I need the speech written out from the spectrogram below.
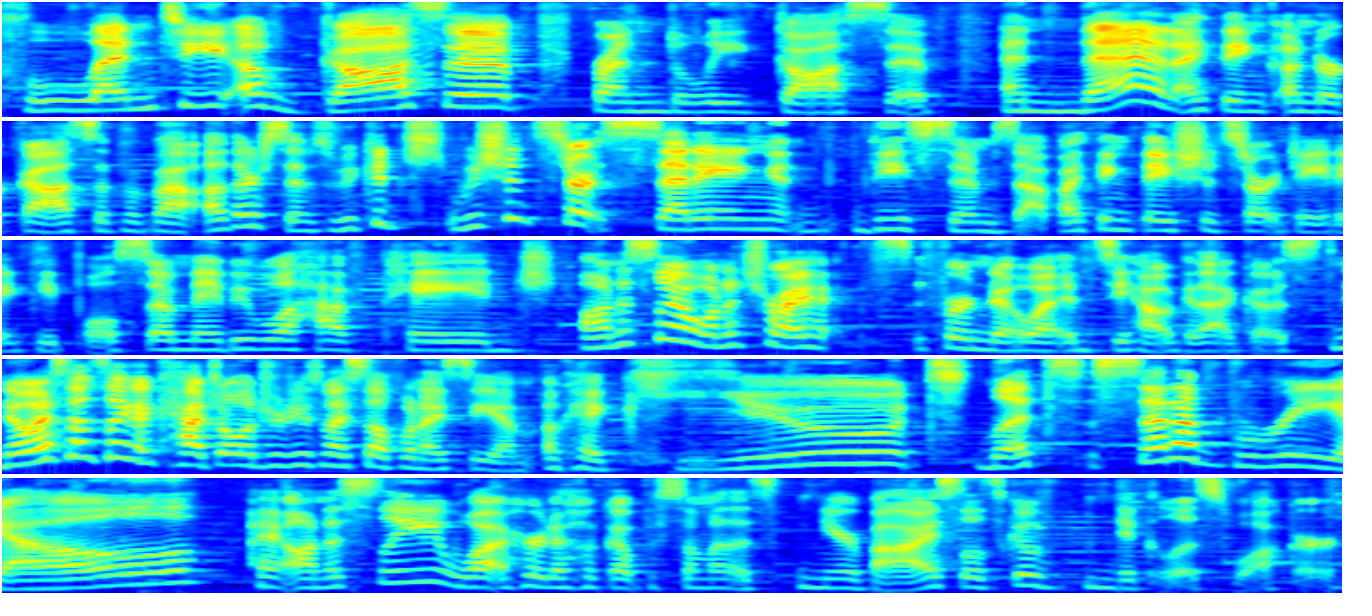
plenty of gossip, friendly gossip. And then I think under gossip about other Sims, we could we should start setting these Sims up. I think they should start dating people. So maybe we'll have Paige. Honestly, I want to try for Noah and see how that goes. Noah sounds like a catch. I'll introduce myself when I see him. Okay, cute. Let's set up Brielle. I honestly want her to hook up with someone that's nearby. So let's go Nicholas Walker.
